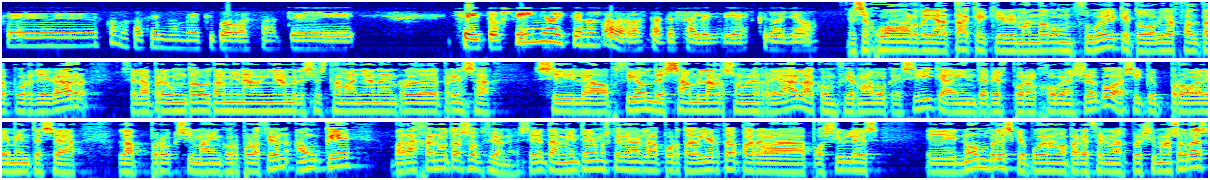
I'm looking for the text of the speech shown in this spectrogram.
que estamos haciendo un equipo bastante xeitosiño y que nos va a dar bastantes alegrías, creo yo. Ese jugador de ataque que demandaba un Zue, que todavía falta por llegar. Se le ha preguntado también a Miñambres esta mañana en rueda de prensa si la opción de Sam Larson es real. Ha confirmado que sí, que hay interés por el joven sueco, así que probablemente sea la próxima incorporación, aunque barajan otras opciones. ¿eh? También tenemos que tener la puerta abierta para posibles eh, nombres que puedan aparecer en las próximas horas,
